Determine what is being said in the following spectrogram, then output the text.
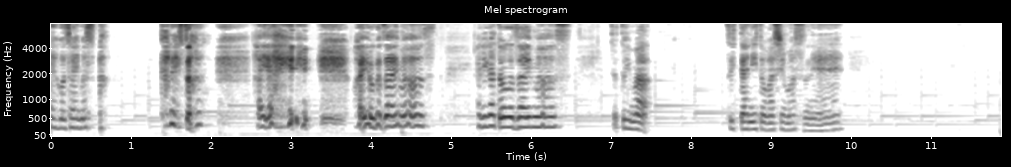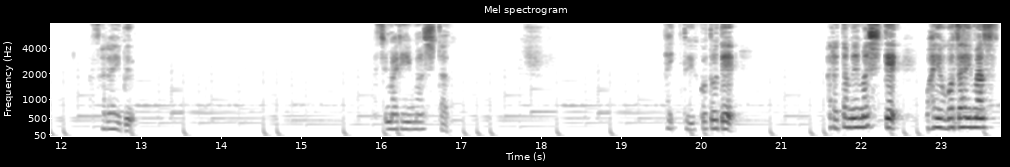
はようございます。あ、カレンさん。早い。おはようございます。ありがとうございます。ちょっと今、ツイッターに飛ばしますね。朝ライブ。始まりました。はい、ということで、改めまして、おはようございます。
